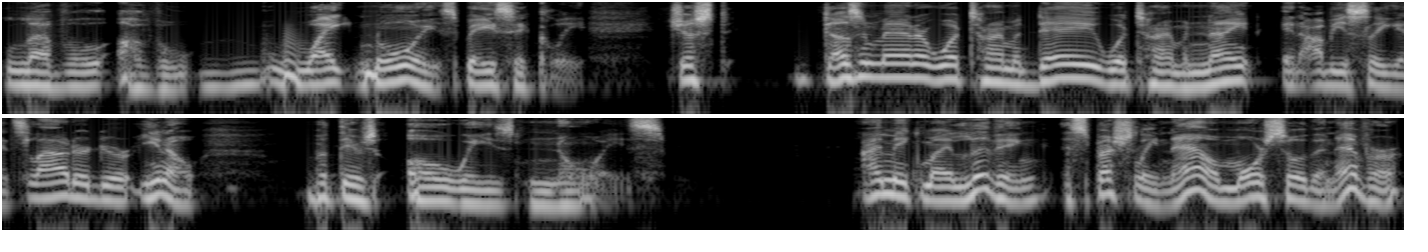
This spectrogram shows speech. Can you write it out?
level of white noise, basically. Just doesn't matter what time of day, what time of night. It obviously gets louder, you know, but there's always noise. I make my living, especially now more so than ever,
